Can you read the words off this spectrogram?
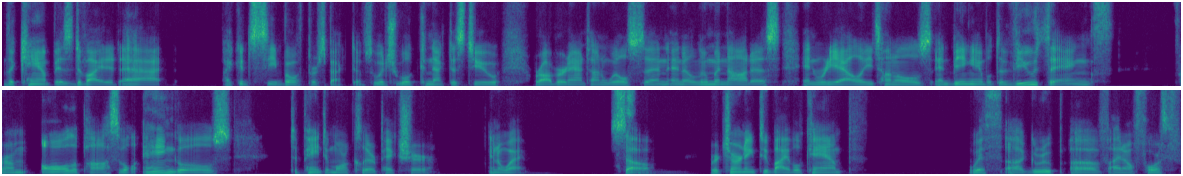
the camp is divided at I could see both perspectives, which will connect us to Robert Anton Wilson and Illuminatus and reality tunnels and being able to view things from all the possible angles to paint a more clear picture in a way. So, returning to Bible camp with a group of I don't know fourth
